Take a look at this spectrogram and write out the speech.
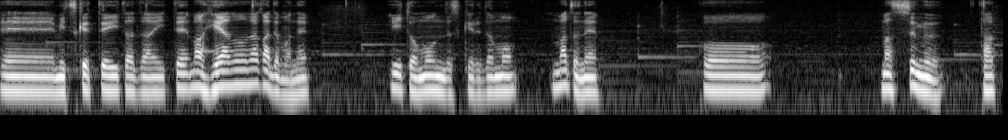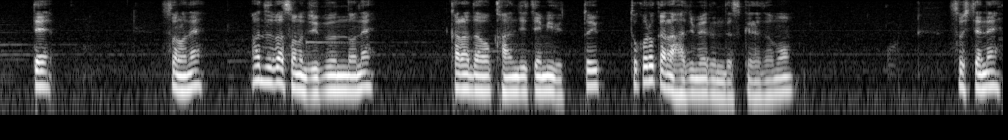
えー、見つけていただいて、まあ、部屋の中でもね、いいと思うんですけれども、まずね、こう、まっすぐ立って、そのね、まずはその自分のね、体を感じてみるというところから始めるんですけれども、そしてね、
